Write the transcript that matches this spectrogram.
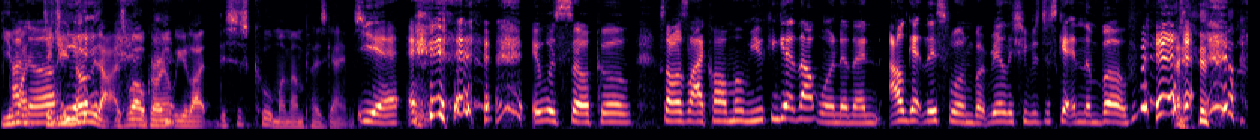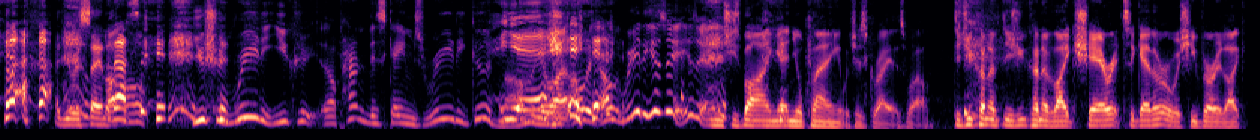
You might, know, did you know that as well growing up? You're like, this is cool. My mum plays games. Yeah, it was so cool. So I was like, "Oh, mum, you can get that one, and then I'll get this one." But really, she was just getting them both. And you were saying like, oh, you should really, you could. Apparently, this game's really good. Mum. Yeah. And you're like, oh, it- oh, really? Is it? Is it? And she's buying it, and you're playing it, which is great as well. Did you kind of, did you kind of like share it together, or was she very like,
